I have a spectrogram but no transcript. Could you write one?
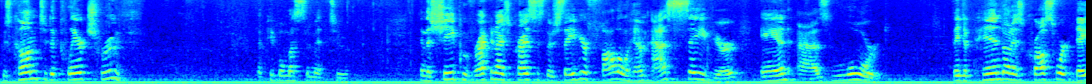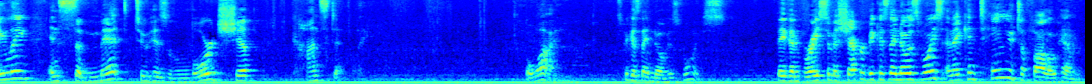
who's come to declare truth that people must submit to. And the sheep who've recognized Christ as their Savior follow him as Savior and as Lord. They depend on his crosswork daily and submit to his lordship constantly. But why? It's because they know his voice. They've embraced him as shepherd because they know his voice, and they continue to follow him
